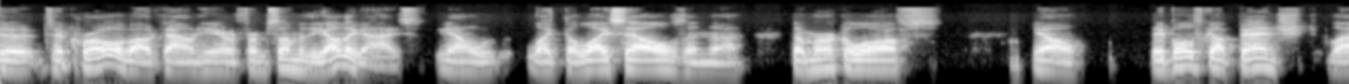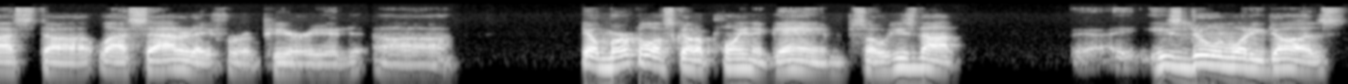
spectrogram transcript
to to crow about down here from some of the other guys. You know, like the Lysells and the the Merkulovs. You know, they both got benched last uh, last Saturday for a period. Uh, you know, Merkulov's got a point a game, so he's not he's doing what he does.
